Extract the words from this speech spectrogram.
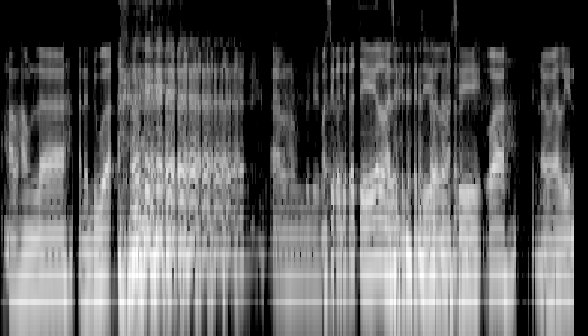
Alhamdulillah ada dua. Alhamdulillah. masih kecil-kecil, masih kecil-kecil, masih wah rewelin.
